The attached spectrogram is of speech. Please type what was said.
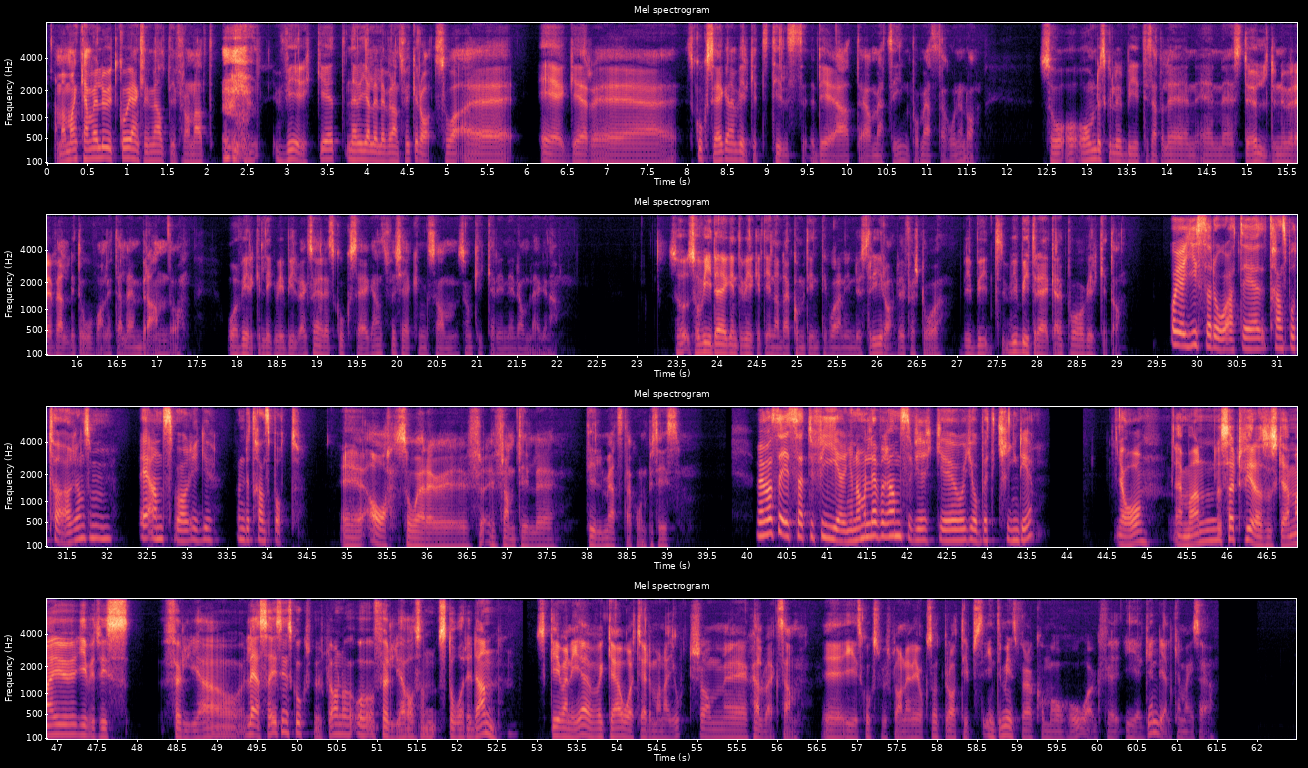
Ja, men man kan väl utgå egentligen alltid från att virket, när det gäller leveransvirke då, så eh, äger eh, skogsägaren virket tills det att det har mätts in på mätstationen då. Så om det skulle bli till exempel en, en stöld, nu är det väldigt ovanligt, eller en brand då, och virket ligger vid bilväg, så är det skogsägarens försäkring som, som kickar in i de lägena. Så, så vi äger inte virket innan det har kommit in till vår industri då, det är först då vi, byt, vi byter ägare på virket då. Och jag gissar då att det är transportören som är ansvarig under transport. Eh, ja, så är det eh, fr- fram till, eh, till mätstation, precis. Men vad säger certifieringen om leveransvirke och jobbet kring det? Ja, är man certifierad så ska man ju givetvis följa och läsa i sin skogsbruksplan och, och följa vad som står i den. Skriva ner vilka åtgärder man har gjort som eh, självverksam eh, i skogsbruksplanen är också ett bra tips. Inte minst för att komma ihåg för egen del kan man ju säga.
